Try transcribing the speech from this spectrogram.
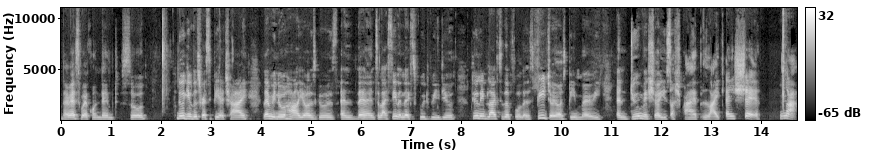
the rest were condemned. So do give this recipe a try. Let me know how yours goes. And then till I see you in the next food video, do live life to the fullest. Be joyous, be merry, and do make sure you subscribe, like, and share. Mwah.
